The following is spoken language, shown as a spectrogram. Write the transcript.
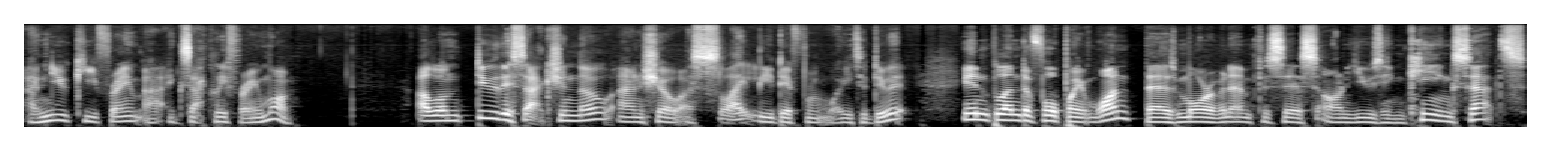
a new keyframe at exactly frame 1. I'll undo this action though and show a slightly different way to do it. In Blender 4.1, there's more of an emphasis on using keying sets,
